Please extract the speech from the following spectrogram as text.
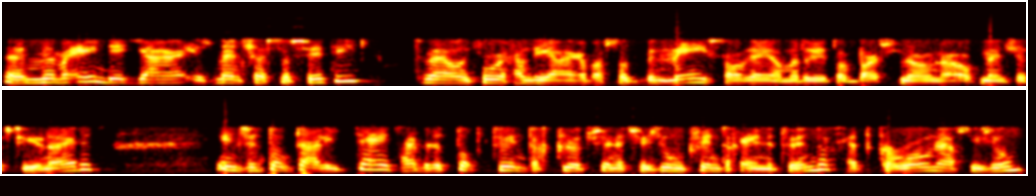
nummer 1 dit jaar is Manchester City. Terwijl in voorgaande jaren was dat meestal Real Madrid of Barcelona of Manchester United. In zijn totaliteit hebben de top 20 clubs in het seizoen 2021, het coronaseizoen,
